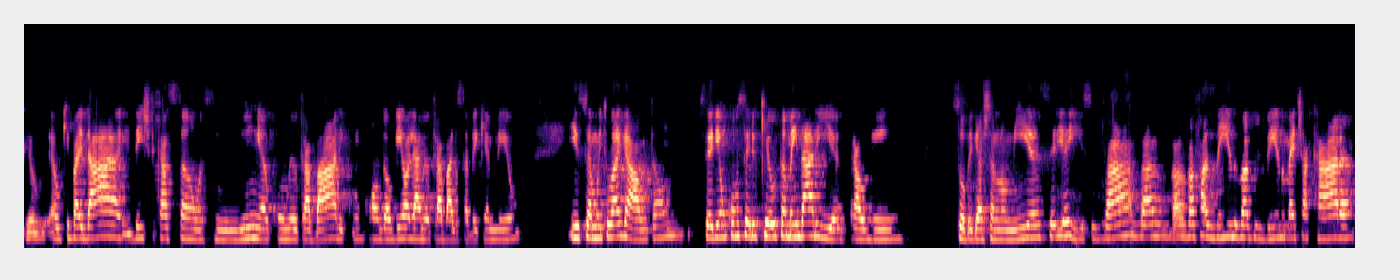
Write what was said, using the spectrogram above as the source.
que eu, é o que vai dar identificação assim minha com o meu trabalho, com, quando alguém olhar meu trabalho saber que é meu. Isso é muito legal. Então seria um conselho que eu também daria para alguém sobre gastronomia seria isso. Vá, vá, vá, vá fazendo, vá vivendo, mete a cara,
